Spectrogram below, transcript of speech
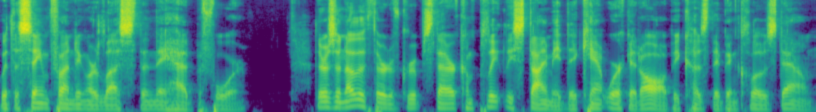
with the same funding or less than they had before. There's another third of groups that are completely stymied. They can't work at all because they've been closed down.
